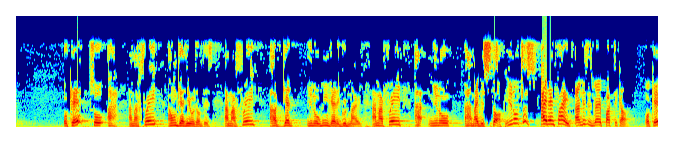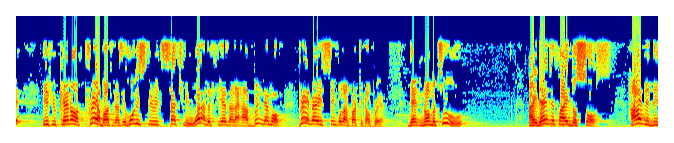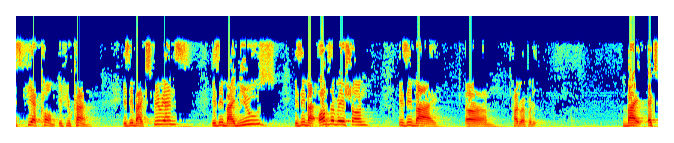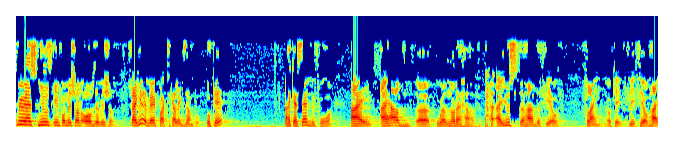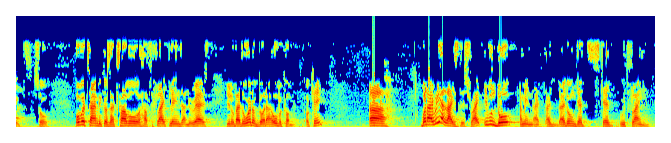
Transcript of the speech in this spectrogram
Okay? So, ah, I'm afraid I won't get healed of this. I'm afraid I'll get, you know, won't get a good marriage. I'm afraid, I, you know, I might be stuck. You know, just identify it. And this is very practical. Okay? If you cannot, pray about it and say, Holy Spirit, search me. What are the fears that I have? Bring them up. Pray a very simple and practical prayer. Then, number two, identify the source. How did this fear come, if you can? Is it by experience? Is it by news? Is it by observation? Is it by, um, how do I put it? By experience, news, information, or observation. So I give a very practical example, okay? Like I said before, I, I have, uh, well, not I have, I used to have the fear of flying, okay? Fear of heights. So, over time, because I travel, have to fly planes and the rest, you know, by the word of God, I overcome it, okay? Uh, but I realize this, right? Even though, I mean, I, I, I don't get scared with flying,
